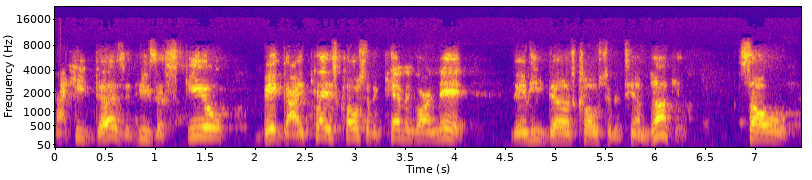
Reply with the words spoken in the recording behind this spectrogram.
Like he doesn't. He's a skilled big guy. He plays closer to Kevin Garnett than he does closer to Tim Duncan. So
